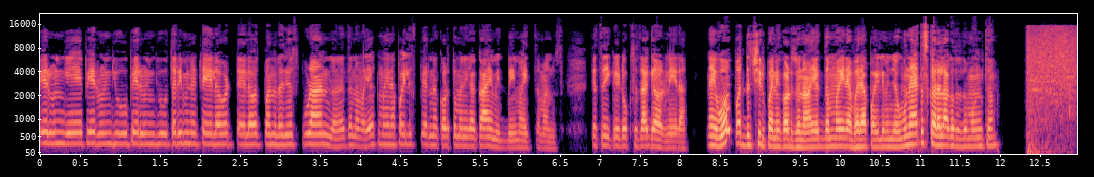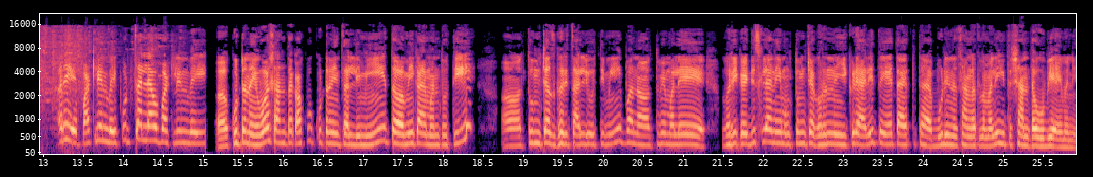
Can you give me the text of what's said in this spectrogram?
पेरून घे पेरून घेऊ पेरून घेऊ तरी मी टेलवत टेलवत पंधरा दिवस पुढे आणलं तर ना एक महिना पहिलेच पेरणं करतो म्हणे का काय माहीत नाही माईचा माणूस. त्याचं काही डोकं जाग्यावर नाही राहत. नाही हो पद्धतशीरपणे करतो ना एकदम महिनाभरा पहिले म्हणजे उन्हाळ्यातच करायला लागत होतं मग तर. अरे पाटलीन बाई कुठं चालल्या हो पाटलीन बाई? कुठं नाही व शांत काकू कुठं नाही चालली मी? तर मी काय म्हणत होती तुमच्याच घरी चालली होती मी पण तुम्ही मला घरी काही दिसल्या नाही. मग तुमच्या घरून इकडे आली तर येत आहेत त्या बुडीने सांगितलं मला इथं शांत उभी आहे म्हणे.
